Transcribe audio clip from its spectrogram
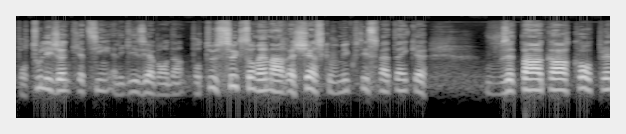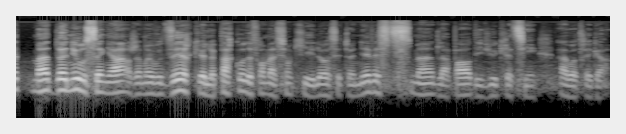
pour tous les jeunes chrétiens à l'Église abondante, pour tous ceux qui sont même en recherche, que vous m'écoutez ce matin, que vous n'êtes pas encore complètement donné au Seigneur, j'aimerais vous dire que le parcours de formation qui est là, c'est un investissement de la part des vieux chrétiens à votre égard.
